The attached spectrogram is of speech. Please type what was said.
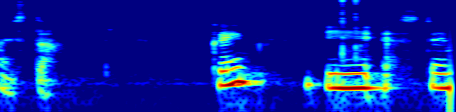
ahí está. Ok y este.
